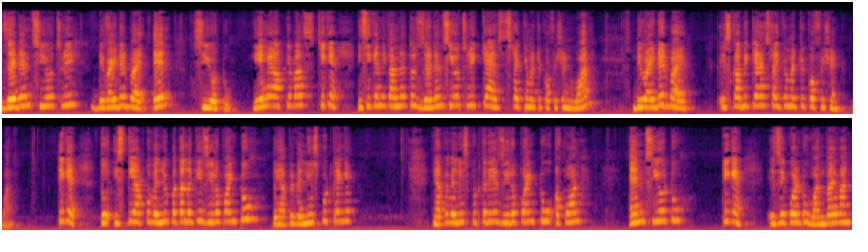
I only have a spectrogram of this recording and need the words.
Z N CO three divided by N CO two ये है आपके पास, ठीक है? इसी के निकालना है तो जेड एन सीओ थ्री क्या है? Stoichiometric coefficient one divided by इसका भी क्या है? स्टाइक्योमेट्रिक ऑफिशियंट वन ठीक है? तो इसकी आपको वैल्यू पता लगी ज़ीरो पॉइंट टू तो यहाँ पे वैल्यूज़ पुट करेंगे। यहाँ पे वैल्यूज़ पुट करिए zero point two upon N CO two ठीक है? Is equal to one by one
